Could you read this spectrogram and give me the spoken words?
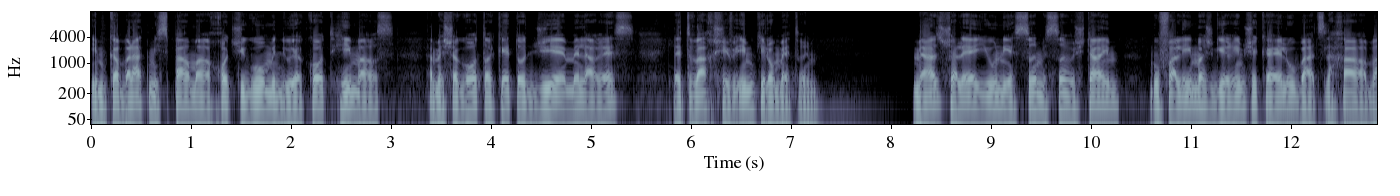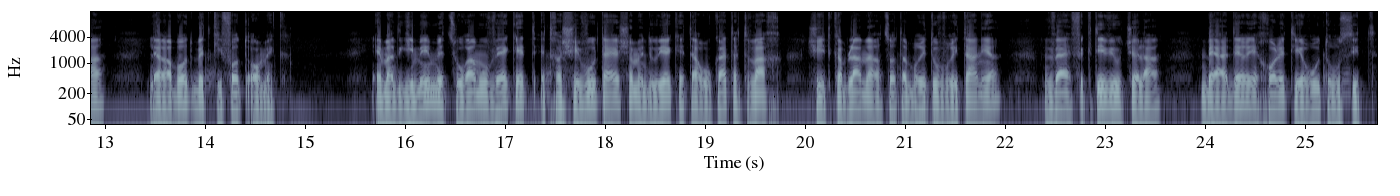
עם קבלת מספר מערכות שיגור מדויקות הימארס המשגרות רקטות GMLRS לטווח 70 קילומטרים. מאז שלהי יוני 2022 מופעלים משגרים שכאלו בהצלחה רבה, לרבות בתקיפות עומק. הם מדגימים בצורה מובהקת את חשיבות האש המדויקת ארוכת הטווח שהתקבלה מארצות הברית ובריטניה, והאפקטיביות שלה בהיעדר יכולת יירוט רוסית.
